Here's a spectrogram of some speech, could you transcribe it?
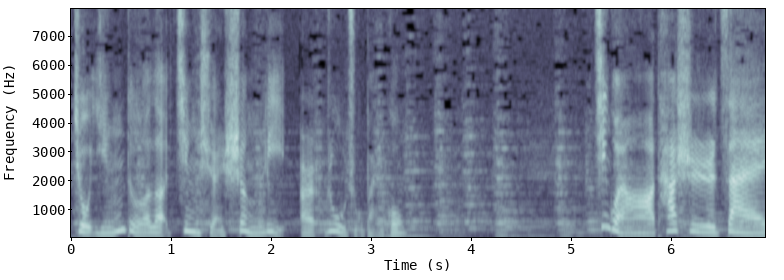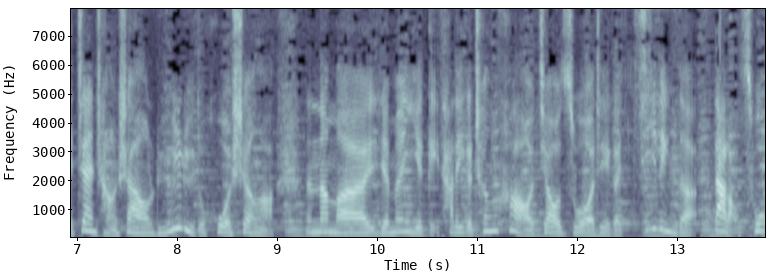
就赢得了竞选胜利而入主白宫。尽管啊，他是在战场上屡屡的获胜啊，那么人们也给他了一个称号，叫做这个机灵的大老粗。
